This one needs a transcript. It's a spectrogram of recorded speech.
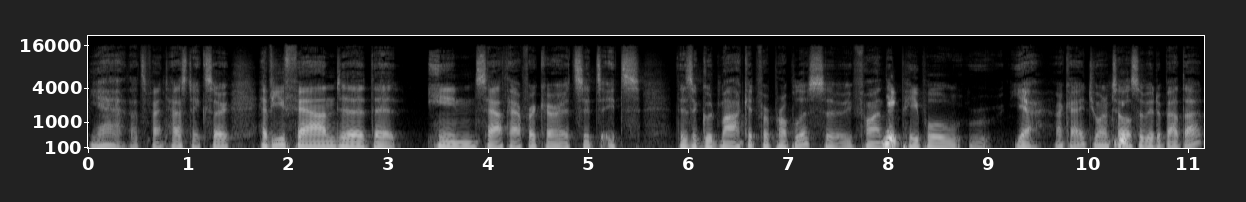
Yeah, that's fantastic. So, have you found uh, that in South Africa, it's it's it's there's a good market for propolis? So you find Yeah. that people, yeah, okay. Do you want to tell Yeah. us a bit about that?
